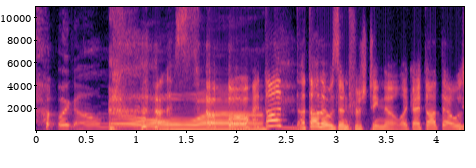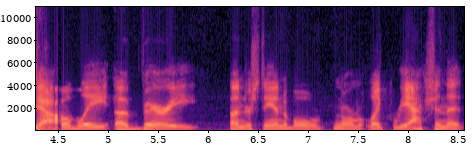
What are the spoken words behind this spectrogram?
like, oh no. So, uh, I thought I thought that was interesting though. Like I thought that was Yeah. probably a very understandable normal like reaction that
